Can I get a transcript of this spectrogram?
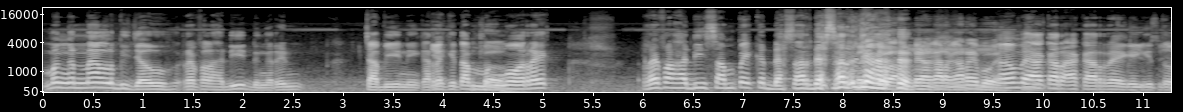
mengenal lebih jauh Reval Hadi, dengerin Cabi ini karena kita mengorek Reval Hadi sampai ke dasar-dasarnya. sampai akar-akarnya boy sampai akar-akarnya kayak gitu.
